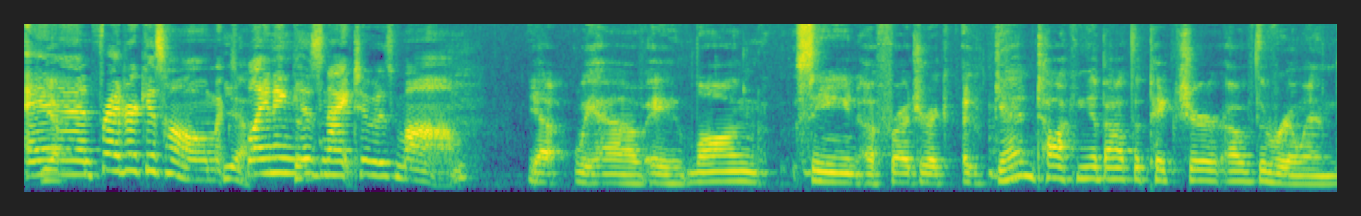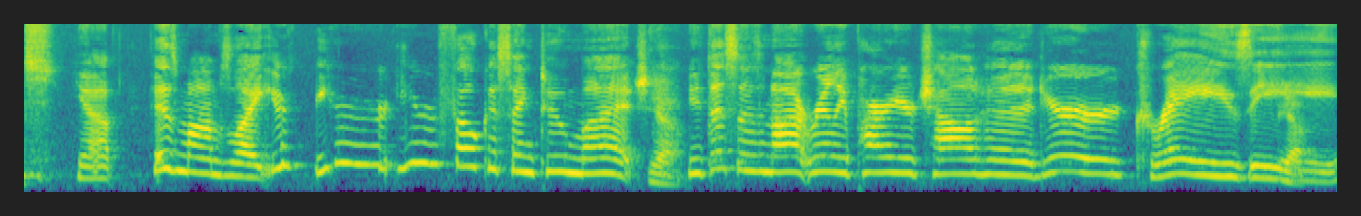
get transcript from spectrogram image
and Yeah. Frederick is home Yeah. explaining his night to his mom. Yeah, we have a long scene of Frederick again talking about the picture of the ruins. Yep. His mom's like, "You're you're you're focusing too much. Yeah. You, this is not really part of your childhood. You're crazy." Yeah.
